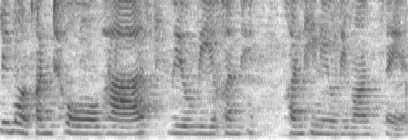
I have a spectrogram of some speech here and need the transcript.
Remote control part will be conti continue demonstrate.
